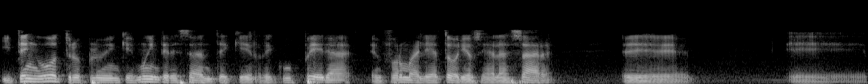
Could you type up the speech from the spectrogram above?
y tengo otro plugin que es muy interesante que recupera en forma aleatoria, o sea, al azar, eh, eh,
